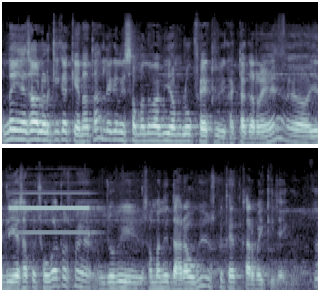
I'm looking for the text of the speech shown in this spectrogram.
नहीं, ऐसा लड़की का कहना था, लेकिन इस संबंध में अभी हम लोग फैक्ट इकट्ठा कर रहे हैं। यदि ऐसा कुछ होगा तो उसमें जो भी संबंधित धारा होगी, उसके तहत कार्रवाई की जाएगी।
